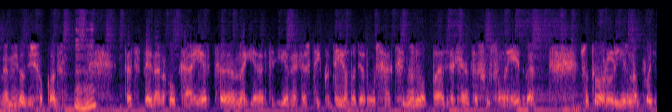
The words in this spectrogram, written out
mert még az is akad. Uh-huh. Tehát például a kokáért megjelent egy érdekes cikk a Dél-Magyarország című lapban 1927-ben, és ott arról írnak, hogy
